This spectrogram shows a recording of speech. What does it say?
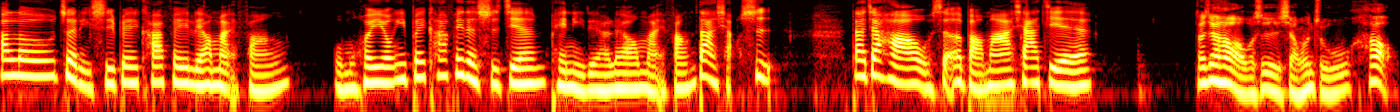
Hello，这里是一杯咖啡聊买房，我们会用一杯咖啡的时间陪你聊聊买房大小事。大家好，我是二宝妈虾姐。大家好，我是小文竹浩。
